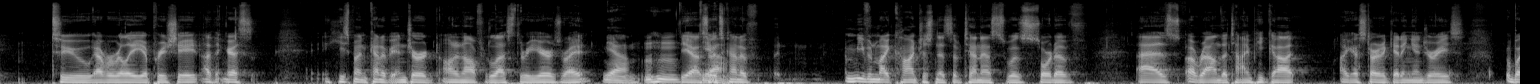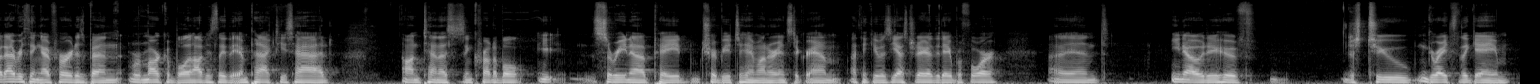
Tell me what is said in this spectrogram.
to ever really appreciate. I think I guess he's been kind of injured on and off for the last three years, right? Yeah. Mm-hmm. Yeah. So yeah. it's kind of even my consciousness of tennis was sort of as around the time he got, I guess, started getting injuries but everything I've heard has been remarkable, and obviously the impact he's had on tennis is incredible. Serena paid tribute to him on her Instagram. I think it was yesterday or the day before, and you know to have just two greats of the game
